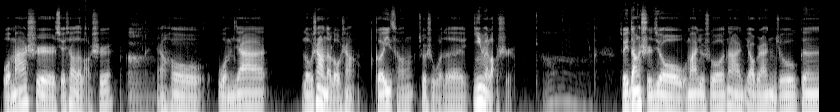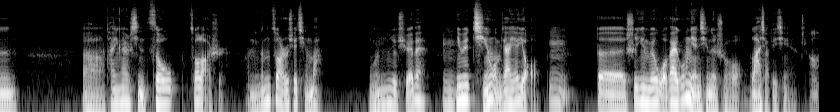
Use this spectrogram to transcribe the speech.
我妈是学校的老师，啊然后我们家楼上的楼上隔一层就是我的音乐老师。所以当时就我妈就说，那要不然你就跟，啊、他应该是姓邹，邹老师啊，你跟邹老师学琴吧。我说那就学呗，嗯因为琴我们家也有，嗯呃，是因为我外公年轻的时候拉小提琴，哦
